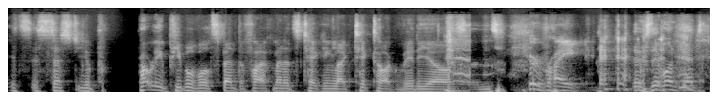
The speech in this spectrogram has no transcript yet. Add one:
it's it's just you know probably people will spend the five minutes taking like TikTok videos. And You're right. they won't get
